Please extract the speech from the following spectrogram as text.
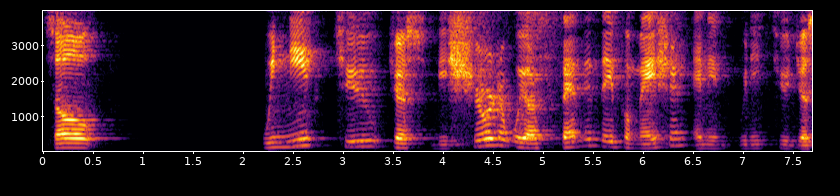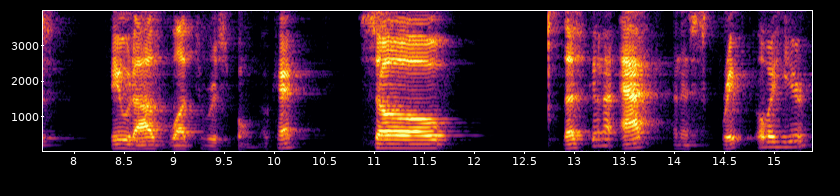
So we need to just be sure that we are sending the information and it, we need to just figure out what to respond. Okay, so let's gonna add a script over here.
